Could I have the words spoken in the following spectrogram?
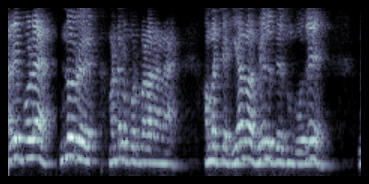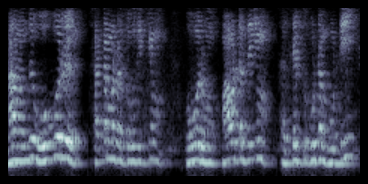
அதே போல இன்னொரு மண்டல பொறுப்பாளரான அமைச்சர் ஏவா வேலு பேசும்போது நான் வந்து ஒவ்வொரு சட்டமன்ற தொகுதிக்கும் ஒவ்வொரு மாவட்டத்தையும் சேர்த்து கூட்டம் கூட்டி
